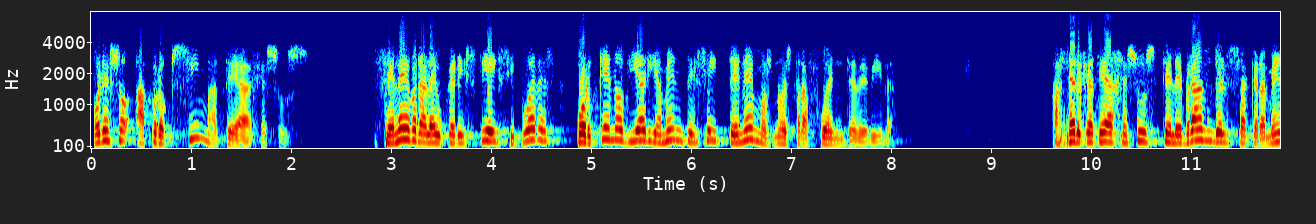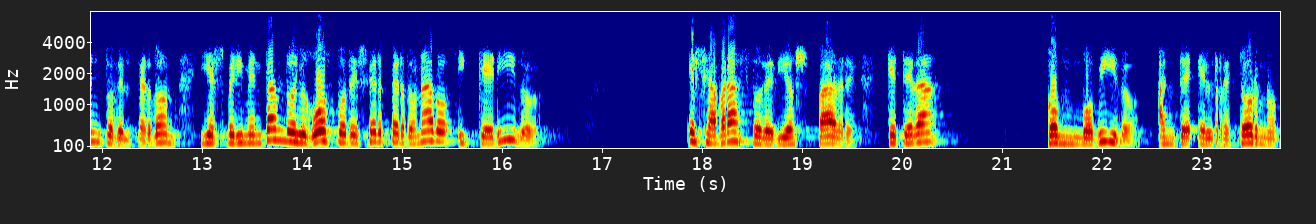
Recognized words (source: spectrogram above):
Por eso aproxímate a Jesús. Celebra la Eucaristía y si puedes, ¿por qué no diariamente si tenemos nuestra fuente de vida? Acércate a Jesús celebrando el sacramento del perdón y experimentando el gozo de ser perdonado y querido. Ese abrazo de Dios Padre que te da conmovido ante el retorno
